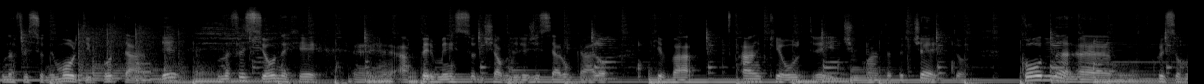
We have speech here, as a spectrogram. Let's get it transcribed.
una flessione molto importante, una flessione che eh, ha permesso diciamo, di registrare un calo che va anche oltre il 50%, con ehm, questo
